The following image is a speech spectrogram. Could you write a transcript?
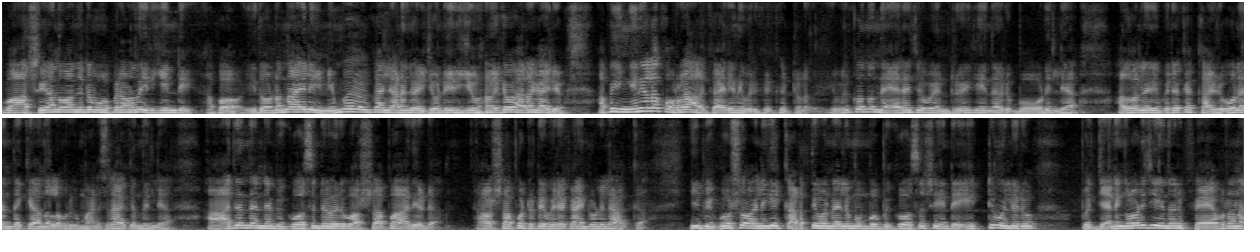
വാർഷിക എന്ന് പറഞ്ഞിട്ട് മൂപ്പർ അവിടെ നിന്ന് ഇരിക്കുന്നുണ്ട്. അപ്പോൾ ഇതുകൊണ്ടൊന്നും ആയാലും ഇനിയും കല്യാണം കഴിച്ചുകൊണ്ടിരിക്കും. അതൊക്കെ വേറെ കാര്യം. അപ്പോൾ ഇങ്ങനെയുള്ള കുറേ ആൾക്കാരെയാണ് ഇവർക്ക് കിട്ടുന്നത്. ഇവർക്കൊന്നും നേരെ ചൊവ്വ ഇന്റർവ്യൂ ചെയ്യുന്ന ഒരു ബോർഡില്ല അതുപോലെ ഇവരൊക്കെ കഴിവുകൾ എന്തൊക്കെയാണെന്നുള്ളത് ഇവർക്ക് മനസ്സിലാക്കുന്നില്ല. ആദ്യം തന്നെ ബിഗ് ബോസിന്റെ ഒരു വർക്ക്ഷോപ്പ് ആദ്യം ഇടുക. ആ വർക്ക്ഷോപ്പ് ഇട്ടിട്ട് ഇവരെയൊക്കെ അതിന്റെ ഉള്ളിലാക്കുക. ഈ ബിഗ് ബോസ് ഷോയിലേക്ക് കടത്തി വിടുന്നതിന് മുമ്പ് ബിഗ് ബോസ് ഷീന്റെ ഏറ്റവും വലിയൊരു ഇപ്പോൾ ജനങ്ങളോട് ചെയ്യുന്ന ഒരു ഫേവറാണ്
